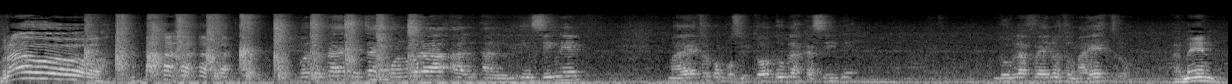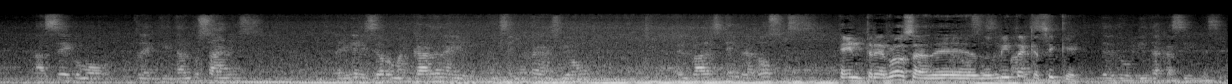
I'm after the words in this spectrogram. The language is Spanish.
Bravo. Bueno, esta, esta es en honor al, al insigne maestro compositor Douglas Cacique. Douglas fue nuestro maestro Amén. hace como treinta y tantos años. Ahí en el Liceo Román Cárdenas y enseñó esta canción, el vals Entre Rosas. Entre Rosas de Rosas, Cacique. De Douglita Cacique. sí.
